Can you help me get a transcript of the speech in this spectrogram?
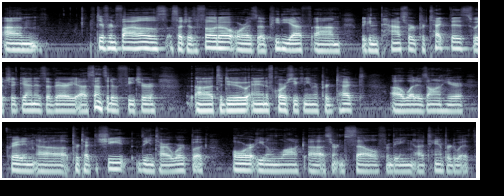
um, different files such as a photo or as a PDF. Um, we can password protect this, which again is a very uh, sensitive feature uh, to do. And of course, you can even protect uh, what is on here, creating a protected sheet, the entire workbook, or even lock uh, a certain cell from being uh, tampered with.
